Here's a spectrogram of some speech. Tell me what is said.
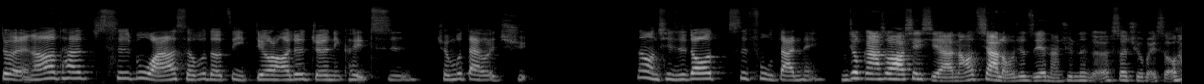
对，然后他吃不完，他舍不得自己丢，然后就觉得你可以吃，全部带回去。那种其实都是负担呢。你就跟他说好谢谢啊，然后下楼就直接拿去那个社区回收。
